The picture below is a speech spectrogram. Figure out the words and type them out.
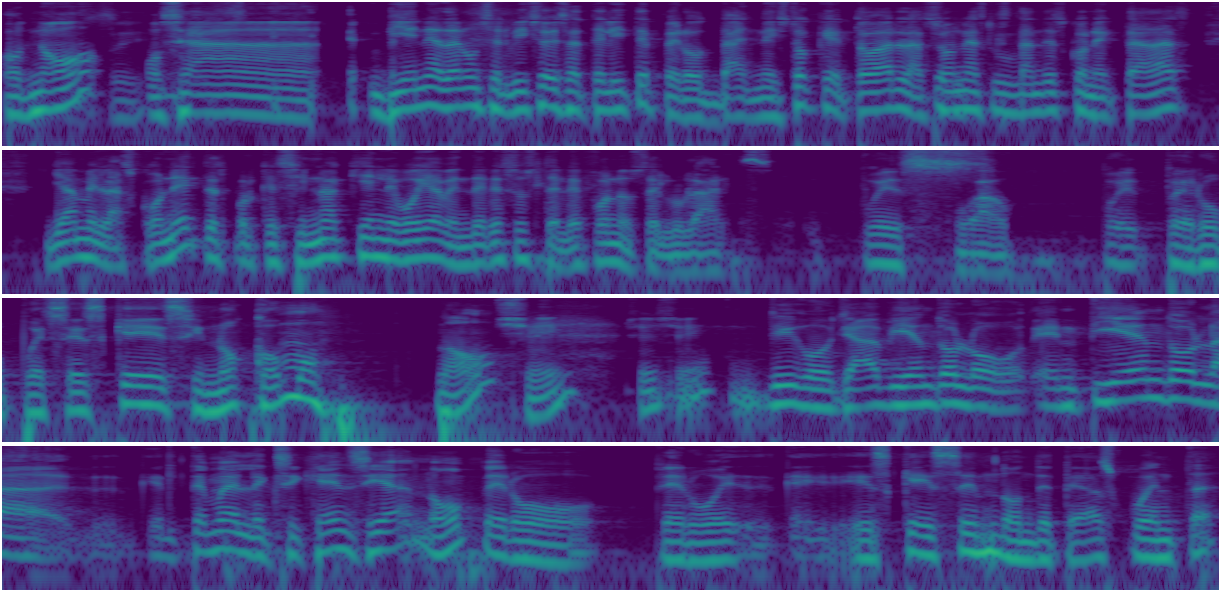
¿O no? O sea, viene a dar un servicio de satélite, pero necesito que todas las zonas que están desconectadas ya me las conectes, porque si no, ¿a quién le voy a vender esos teléfonos celulares? Pues, wow. Pues, pero pues es que si no, ¿cómo? ¿No? Sí. Sí, sí. Digo, ya viéndolo, entiendo la, el tema de la exigencia, ¿no? Pero, pero es que es en donde te das cuenta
